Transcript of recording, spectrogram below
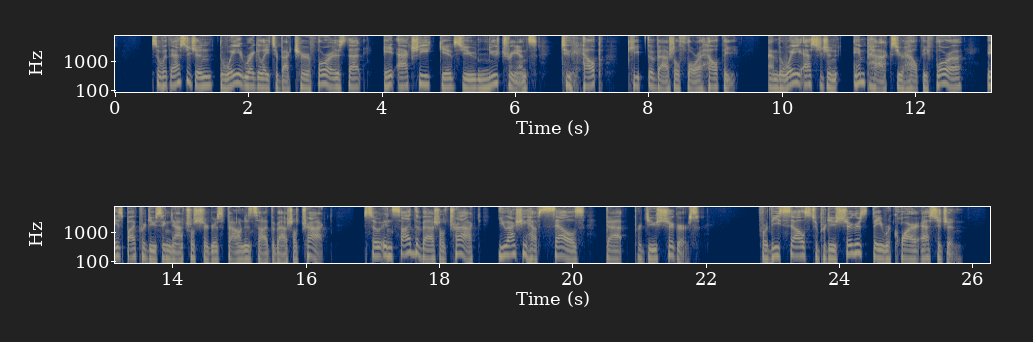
So, with estrogen, the way it regulates your bacterial flora is that it actually gives you nutrients to help keep the vaginal flora healthy. And the way estrogen impacts your healthy flora is by producing natural sugars found inside the vaginal tract. So, inside the vaginal tract, you actually have cells that produce sugars. For these cells to produce sugars, they require estrogen.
